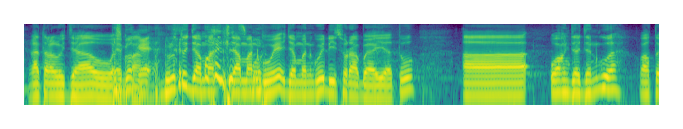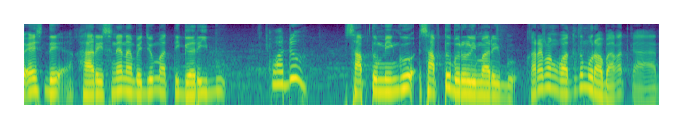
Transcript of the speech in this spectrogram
Nggak terlalu jauh Terus emang. kayak, Dulu tuh zaman "Wah, zaman Anjasmoro." gue, zaman gue di Surabaya tuh eh uang jajan gua waktu SD hari Senin sampai Jumat 3000. Waduh. Sabtu Minggu, Sabtu baru 5000. Karena emang waktu itu murah banget kan.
